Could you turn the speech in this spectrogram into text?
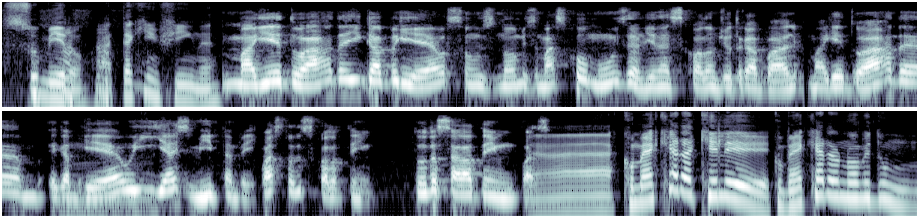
sumiram. Até que enfim, né? Maria Eduarda e Gabriel são os nomes mais comuns ali na escola onde eu trabalho. Maria Eduarda, Gabriel e Yasmin também. Quase toda escola tem. Toda sala tem um, quase. Ah, como é que era aquele. Como é que era o nome de, um,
